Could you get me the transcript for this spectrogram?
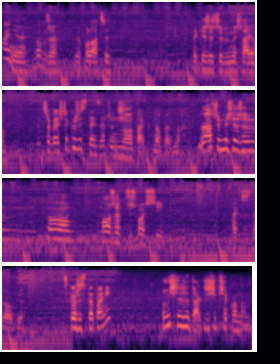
Fajnie, dobrze, że Polacy takie rzeczy wymyślają. To trzeba jeszcze korzystać zacząć. No tak, na pewno. Znaczy myślę, że no może w przyszłości tak zrobię. Skorzysta pani? No myślę, że tak, że się przekonam.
